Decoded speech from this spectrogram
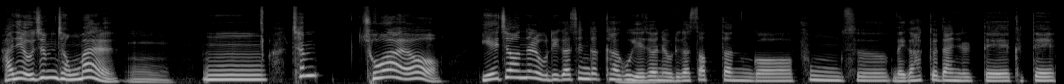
아니 요즘 정말 음, 음 참 좋아요. 예전을 우리가 음. 생각하고 예전에 우리가 썼던 거 풍습 내가 학교 다닐 때 그때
